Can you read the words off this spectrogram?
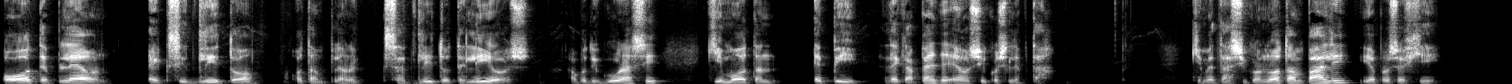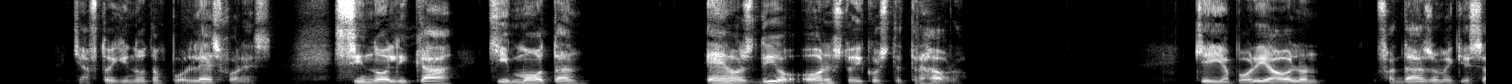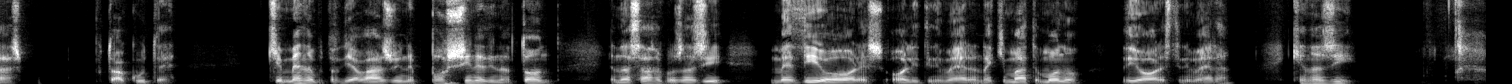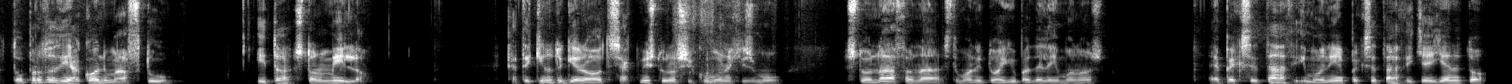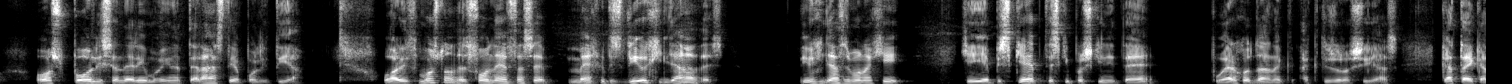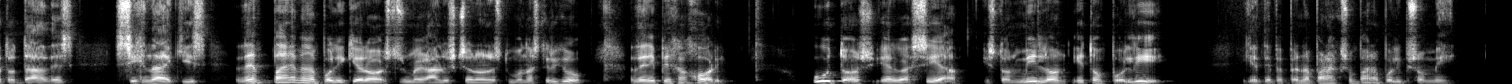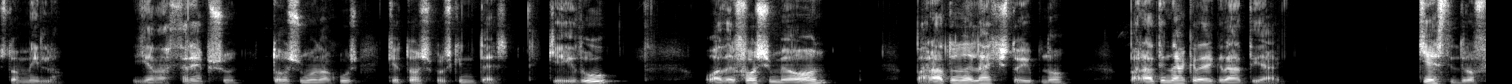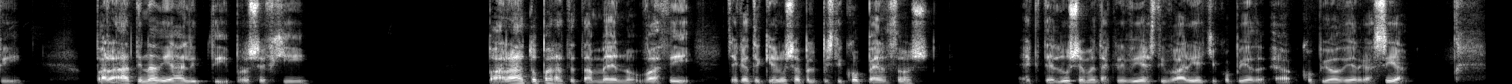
Ότε πλέον εξυντλήτω, όταν πλέον εξαντλήτω τελείως από την κούραση, κοιμόταν επί 15 έως 20 λεπτά. Και μετά σηκωνόταν πάλι για προσευχή. Και αυτό γινόταν πολλές φορές. Συνολικά κοιμόταν έως δύο ώρες το 24ωρο. Και η απορία όλων, φαντάζομαι και εσάς που το ακούτε και εμένα που το διαβάζω είναι πώς είναι δυνατόν ένας άνθρωπος να ζει με δύο ώρες όλη την ημέρα, να κοιμάται μόνο δύο ώρες την ημέρα και να ζει. Το πρώτο διακόνημα αυτού ήταν στον Μήλο Κατά εκείνο τον καιρό της ακμής του ρωσικού μοναχισμού στον Άθωνα, στη μονή του Αγίου Παντελεήμονος, επεξετάθη, η μονή επεξετάθηκε, γίνεται ως πόλη σε νερήμο, έγινε τεράστια πολιτεία. Ο αριθμός των αδελφών έφτασε μέχρι τις 2.000, 2.000 μοναχοί. Και οι επισκέπτες και οι προσκυνητές που έρχονταν εκ της Ρωσίας κατά εκατοντάδες συχνά δεν παρέμεναν πολύ καιρό στους μεγάλους ξενώνες του μοναστηριού. Δεν υπήρχαν χώροι. Ούτως η εργασία εις των μήλων ήταν πολύ γιατί έπρεπε να παράξουν πάρα πολύ ψωμί στο μήλο για να θρέψουν τόσους μοναχούς και τόσους προσκυνητές. Και ειδού ο αδελφός Σιμεών παρά τον ελάχιστο ύπνο, παρά την άκρα εγκράτεια και στην τροφή παρά την αδιάλειπτη προσευχή, παρά το παρατεταμένο, βαθύ και κατά καιρούς απελπιστικό πένθος, εκτελούσε με τα κρυβία στη βαρία και κοπιώδη εργασία,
